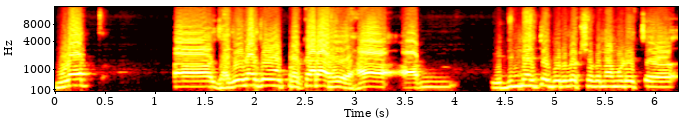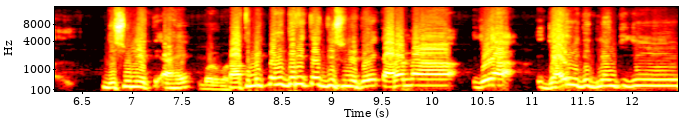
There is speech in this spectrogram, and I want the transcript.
मुळात झालेला जो प्रकार आहे हा विधिज्ञाच्या दुर्लक्षपणामुळेच दिसून येत आहे. बरोबर. प्राथमिकपणे तरी ते दिसून येते कारण जे ज्याही विधिज्ञांची जी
